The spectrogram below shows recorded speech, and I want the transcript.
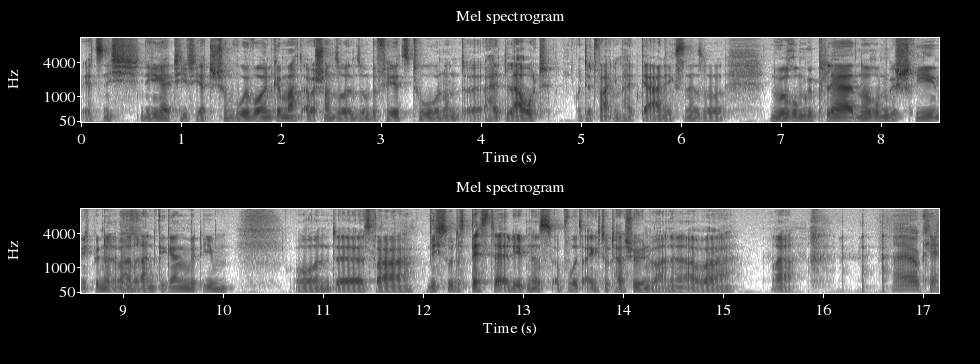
jetzt nicht negativ, sie hat schon wohlwollend gemacht, aber schon so in so einem Befehlston und äh, halt laut. Und das war ihm halt gar nichts. Ne? So nur rumgeplärt, nur rumgeschrien. Ich bin dann immer an den Rand gegangen mit ihm. Und äh, es war nicht so das beste Erlebnis, obwohl es eigentlich total schön war. Ne? Aber naja. Naja, okay.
